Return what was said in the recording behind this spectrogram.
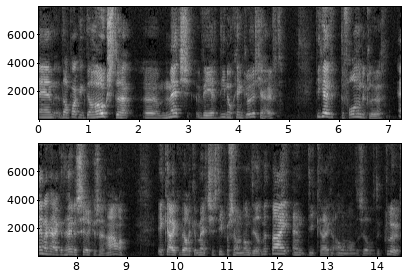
En dan pak ik de hoogste uh, match weer die nog geen kleurtje heeft. Die geef ik de volgende kleur. En dan ga ik het hele circus herhalen. Ik kijk welke matches die persoon dan deelt met mij. En die krijgen allemaal dezelfde kleur.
